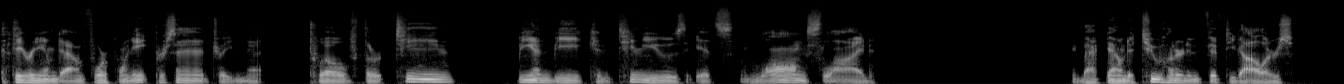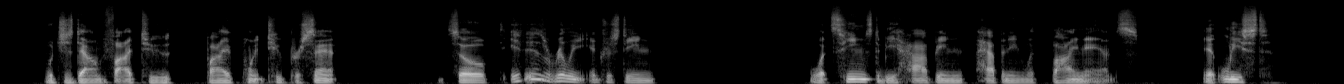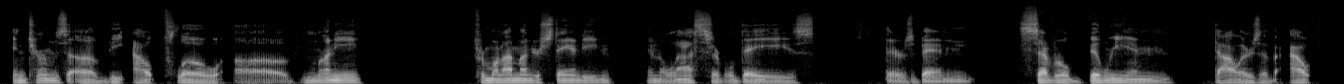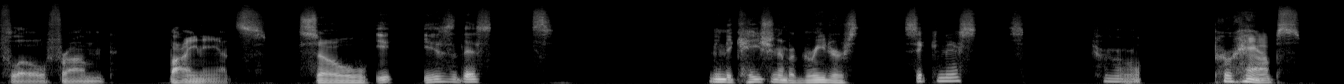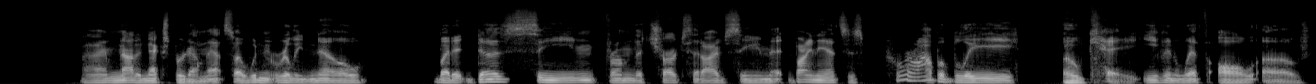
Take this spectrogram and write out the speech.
Ethereum down 4.8%, trading at 1213. BNB continues its long slide back down to $250, which is down 5 to 5.2%. So it is really interesting what seems to be happening happening with Binance, at least in terms of the outflow of money. From what I'm understanding, in the last several days, there's been several billion dollars of outflow from Binance. So, it, is this an indication of a greater sickness? Perhaps. I'm not an expert on that, so I wouldn't really know. But it does seem from the charts that I've seen that Binance is probably okay, even with all of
